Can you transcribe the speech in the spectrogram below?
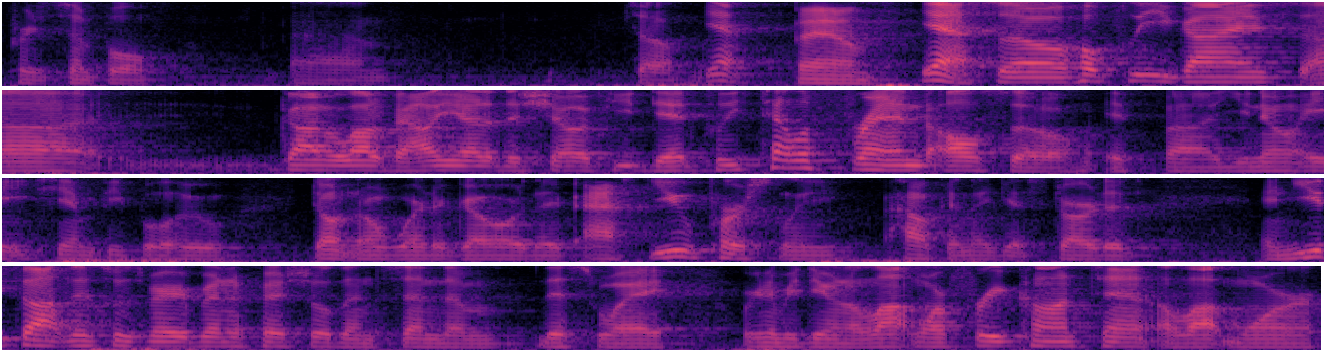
Pretty simple. Um, so yeah, Bam. yeah, so hopefully you guys uh, got a lot of value out of the show. If you did, please tell a friend also. If uh, you know ATM people who don't know where to go or they've asked you personally, how can they get started? And you thought this was very beneficial, then send them this way. We're going to be doing a lot more free content, a lot more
